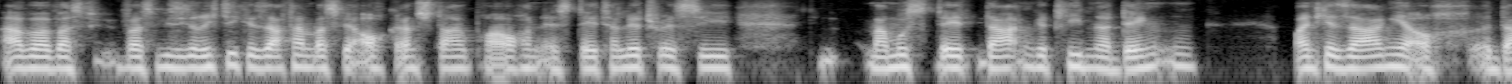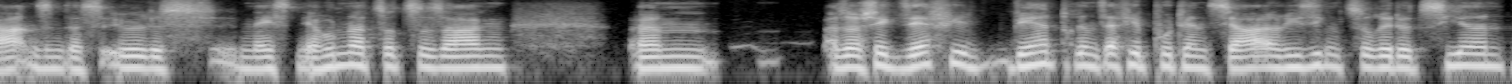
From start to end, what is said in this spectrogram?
Aber was, was, wie Sie richtig gesagt haben, was wir auch ganz stark brauchen, ist Data Literacy. Man muss datengetriebener denken. Manche sagen ja auch, Daten sind das Öl des nächsten Jahrhunderts sozusagen. Ähm, also da steckt sehr viel Wert drin, sehr viel Potenzial, Risiken zu reduzieren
